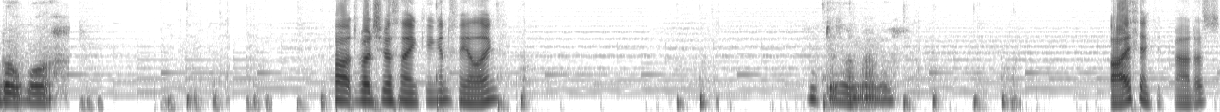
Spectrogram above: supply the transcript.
But what? About what you're thinking and feeling. It doesn't matter. I think it matters.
